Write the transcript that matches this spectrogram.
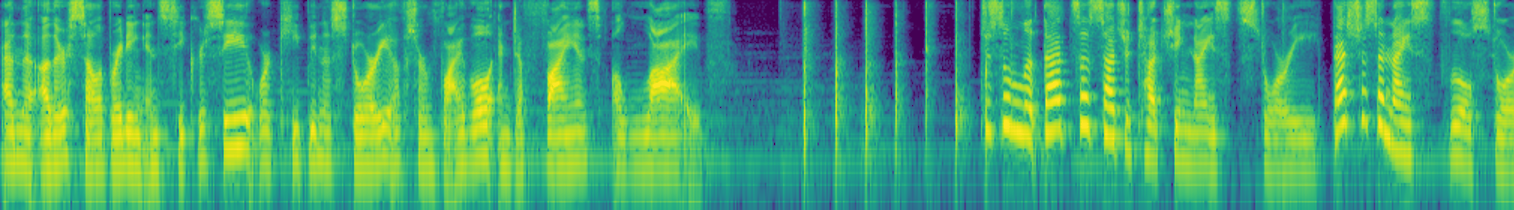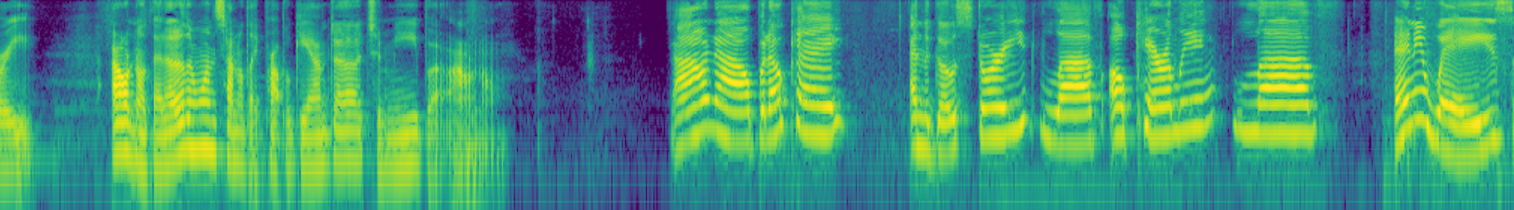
and the others celebrating in secrecy were keeping the story of survival and defiance alive. Just a li- that's a, such a touching, nice story. That's just a nice little story. I don't know. That other one sounded like propaganda to me, but I don't know. I don't know, but okay. And the ghost story, love. Oh, caroling, love. Anyways,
